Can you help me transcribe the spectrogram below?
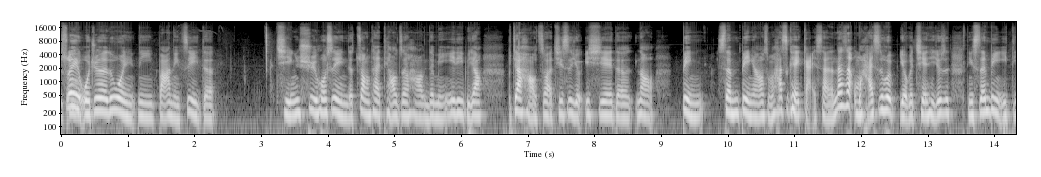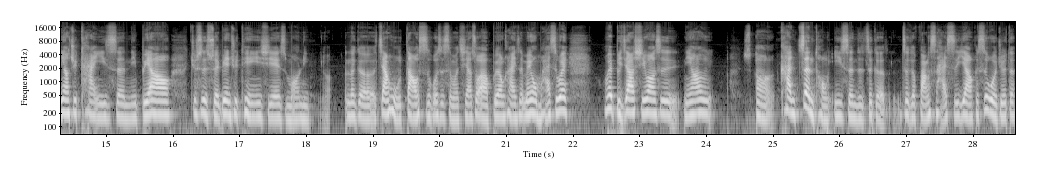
所以我觉得，如果你你把你自己的情绪或是你的状态调整好，你的免疫力比较比较好之外，其实有一些的那病。生病啊什么，它是可以改善的，但是我们还是会有个前提，就是你生病一定要去看医生，你不要就是随便去听一些什么你那个江湖道士或是什么其他说啊不用看医生，没有，我们还是会会比较希望是你要呃看正统医生的这个这个方式还是要，可是我觉得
